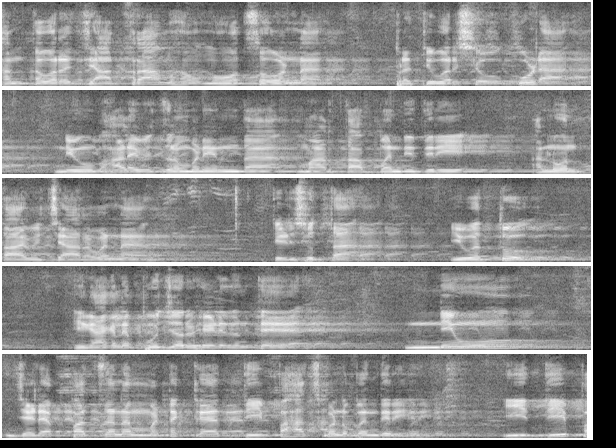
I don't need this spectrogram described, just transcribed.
ಅಂಥವರ ಜಾತ್ರಾ ಮಹ ಮಹೋತ್ಸವವನ್ನು ಪ್ರತಿ ವರ್ಷವೂ ಕೂಡ ನೀವು ಬಹಳ ವಿಜೃಂಭಣೆಯಿಂದ ಮಾಡ್ತಾ ಬಂದಿದ್ದೀರಿ ಅನ್ನುವಂಥ ವಿಚಾರವನ್ನು ತಿಳಿಸುತ್ತಾ ಇವತ್ತು ಈಗಾಗಲೇ ಪೂಜ್ಯರು ಹೇಳಿದಂತೆ ನೀವು ಜಡೆಪಜ್ಜನ ಮಠಕ್ಕೆ ದೀಪ ಹಚ್ಕೊಂಡು ಬಂದಿರಿ. ಈ ದೀಪ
